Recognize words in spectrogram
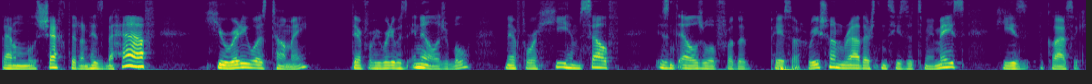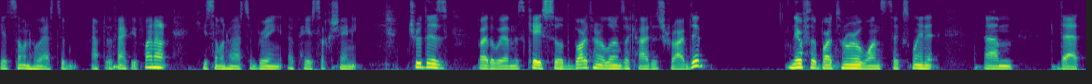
the animal shechted on his behalf, he already was tame, therefore he already was ineligible, therefore he himself isn't eligible for the Pesach Rishon. Rather, since he's a Tmei Meis, he's a classic case, someone who has to, after the fact, you find out he's someone who has to bring a Pesach Sheni. Truth is, by the way, on this case, so the Bartanura learns like I described it. Therefore, the Bartanura wants to explain it um, that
